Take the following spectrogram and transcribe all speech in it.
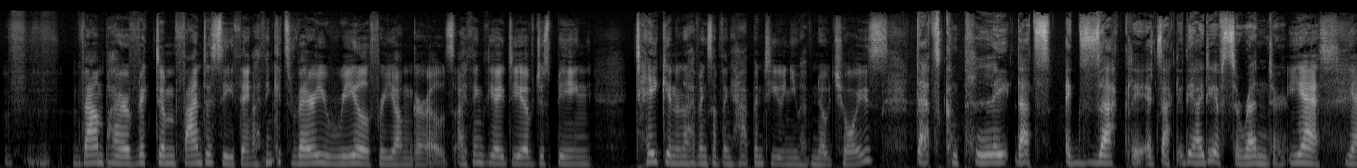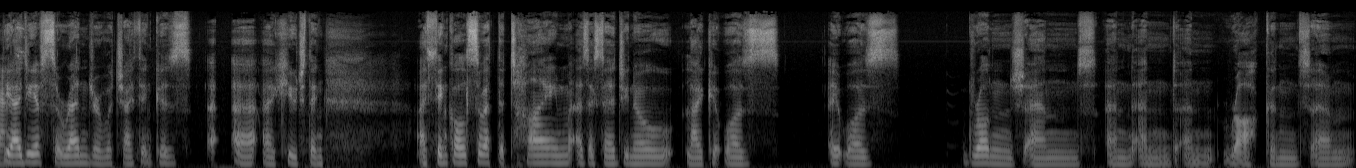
v- vampire victim fantasy thing i think it's very real for young girls i think the idea of just being taken and having something happen to you and you have no choice That's complete. That's exactly, exactly the idea of surrender. yes yes the idea of surrender, which I think is a, a huge thing. I think also at the time, as I said, you know, like it was, it was grunge and and and and rock and um,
